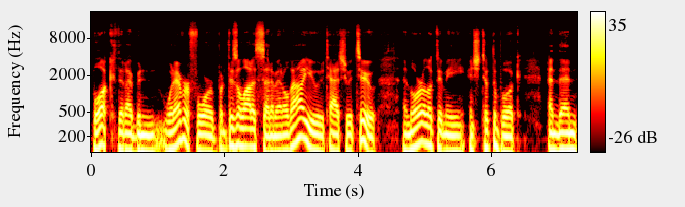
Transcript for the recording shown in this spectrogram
book that I've been whatever for, but there's a lot of sentimental value attached to it too. And Laura looked at me and she took the book and then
